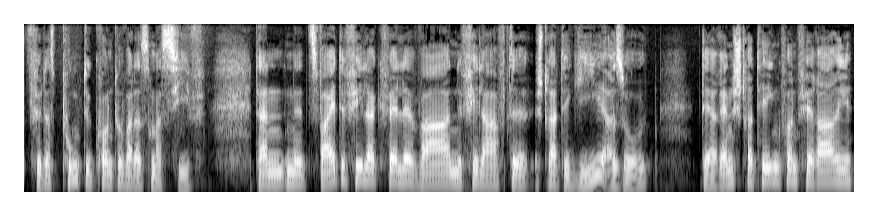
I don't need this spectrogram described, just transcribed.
für das Punktekonto war das massiv. Dann eine zweite Fehlerquelle war eine fehlerhafte Strategie, also der Rennstrategen von Ferrari.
